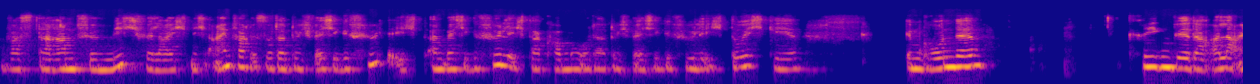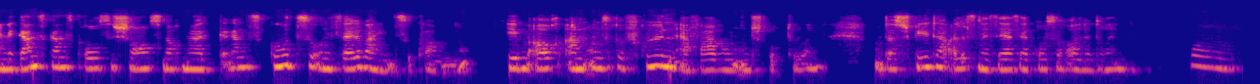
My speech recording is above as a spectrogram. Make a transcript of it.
was daran für mich vielleicht nicht einfach ist oder durch welche Gefühle ich, an welche Gefühle ich da komme oder durch welche Gefühle ich durchgehe, im Grunde kriegen wir da alle eine ganz, ganz große Chance, nochmal ganz gut zu uns selber hinzukommen. Ne? Eben auch an unsere frühen Erfahrungen und Strukturen. Und das spielt da alles eine sehr, sehr große Rolle drin. Hm.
